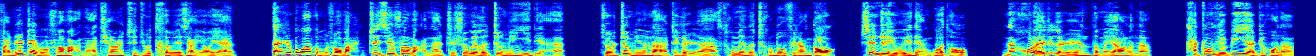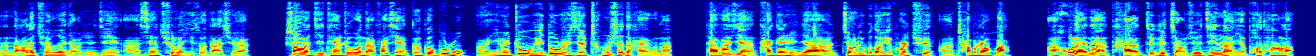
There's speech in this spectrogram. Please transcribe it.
反正这种说法呢听上去就特别像谣言。但是不管怎么说吧，这些说法呢只是为了证明一点。就是证明呢，这个人啊，聪明的程度非常高，甚至有一点过头。那后来这个人怎么样了呢？他中学毕业之后呢，他拿了全额奖学金啊，先去了一所大学，上了几天之后呢，发现格格不入啊，因为周围都是些城市的孩子嘛，他发现他跟人家交流不到一块去啊，插不上话啊。后来呢，他这个奖学金呢也泡汤了，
